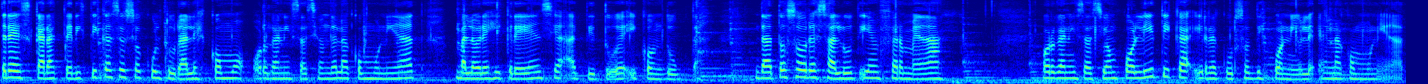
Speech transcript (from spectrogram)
Tres, características socioculturales como organización de la comunidad, valores y creencias, actitudes y conducta. Datos sobre salud y enfermedad, organización política y recursos disponibles en la comunidad.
